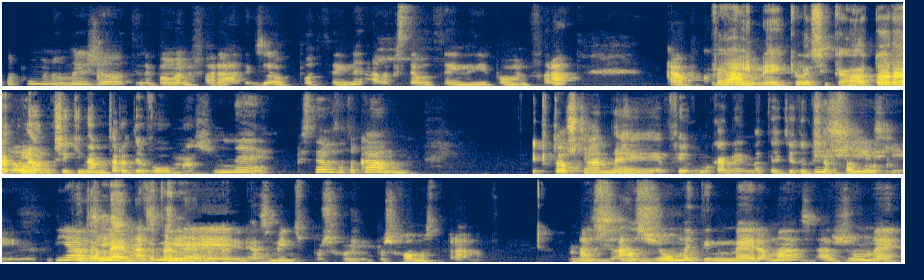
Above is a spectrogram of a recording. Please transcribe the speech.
θα τα πούμε νομίζω την επόμενη φορά. Δεν ξέρω πότε θα είναι, αλλά πιστεύω ότι θα είναι η επόμενη φορά. Κάπου Θα κοντά. είναι κλασικά. Τώρα Αυτό. πλέον ξεκινάμε τα ραντεβού μας. Ναι, πιστεύω θα το κάνουμε. Εκτός κι αν ε, φύγουμε κανένα τέτοιο, δεν ξέρω. θα Ισχύει, δούμε. ισχύει. Παιδιά, Θα ας τα μην- λέμε, ας θα τα μην, λέμε, ε, παιδιά. Ας μην υποσχο- υποσχόμαστε πράγματα. Μμ. Ας, ας ζούμε την ημέρα μας, ας ζούμε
